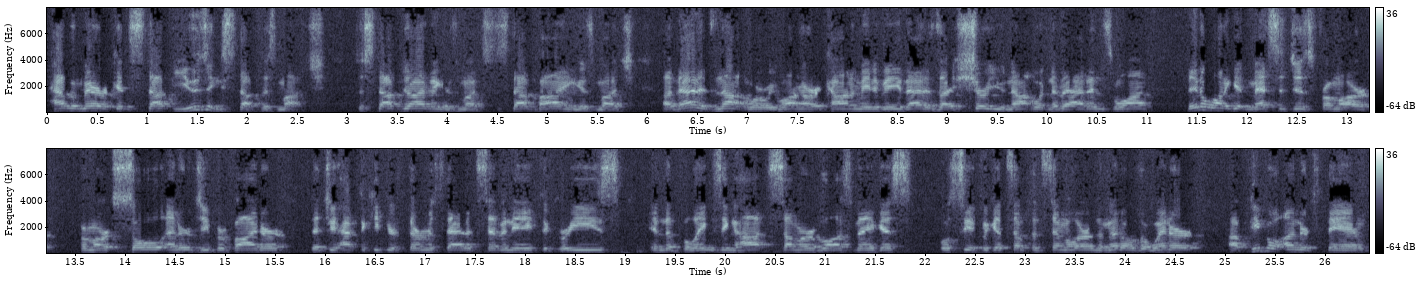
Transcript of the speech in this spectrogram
have Americans stop using stuff as much to stop driving as much, to stop buying as much. Uh, that is not where we want our economy to be. That is, I assure you, not what Nevadans want. They don't want to get messages from our from our sole energy provider that you have to keep your thermostat at 78 degrees in the blazing hot summer of Las Vegas. We'll see if we get something similar in the middle of the winter. Uh, people understand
